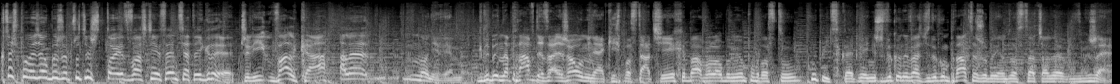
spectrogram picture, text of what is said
Ktoś powiedziałby, że przecież to jest właśnie esencja tej gry, czyli walka, ale no nie wiem. Gdyby naprawdę zależało mi na jakiejś postaci, chyba wolałbym ją po prostu kupić w sklepie, niż wykonywać drugą pracę, żeby ją dostać, ale w grze.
